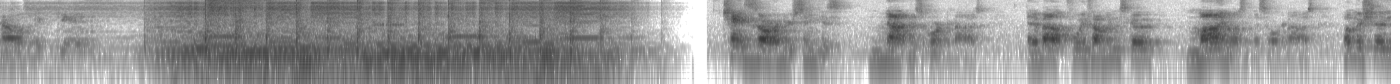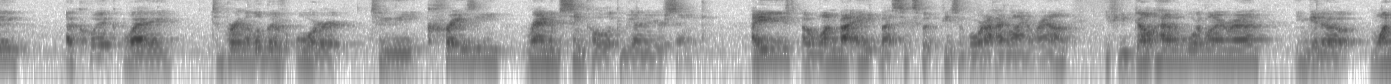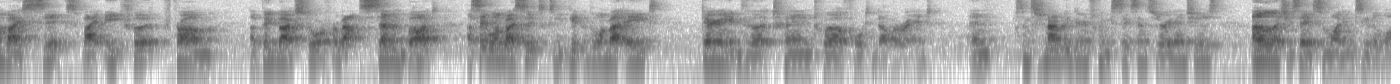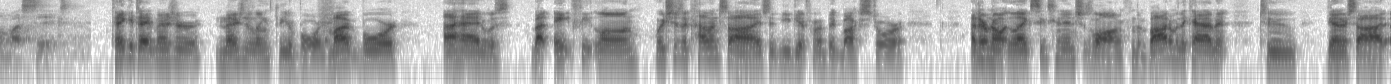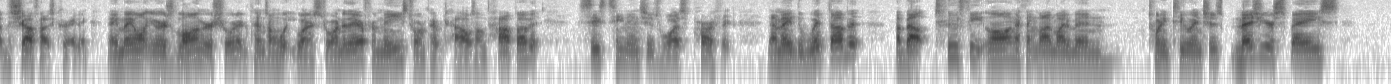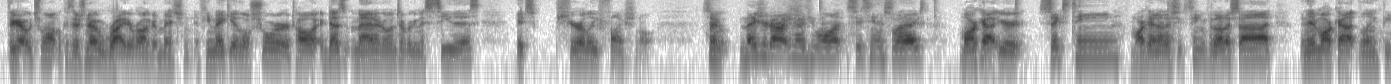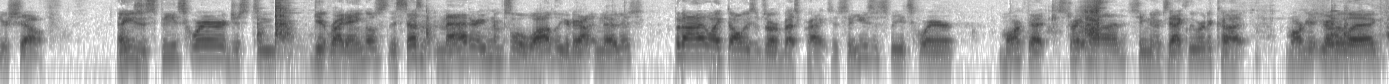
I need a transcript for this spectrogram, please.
again. Chances are your sink is not disorganized. And about 45 minutes ago, mine wasn't disorganized. I'm going to show you a quick way to bring a little bit of order to the crazy random sinkhole that can be under your sink. I used a 1 by 8 by 6 foot piece of board I had lying around. If you don't have a board lying around, you can get a 1 by 6 by 8 foot from a big box store for about 7 bucks. I say 1 by 6 because you get the 1 by 8, they're to get into the 10 12 $14 range. And since there's not a big difference between 6 inches or 8 inches, I'm to let you save some money and just get a 1 by 6 Take a tape measure, measure the length of your board. Now my board I had was about 8 feet long, which is a common size that you get from a big box store. I turned out leg 16 inches long from the bottom of the cabinet to the underside of the shelf I was creating. Now you may want yours longer or shorter, it depends on what you want to store under there. For me, storing paper towels on top of it, 16 inches was perfect. Now I made the width of it about 2 feet long, I think mine might have been 22 inches. Measure your space, figure out what you want because there's no right or wrong dimension. If you make it a little shorter or taller, it doesn't matter, no one's ever going to see this. It's purely functional. So measure it out, you know, if you want 16 inch legs, mark out your 16, mark out another 16 for the other side, and then mark out the length of your shelf. Now use a speed square just to get right angles. This doesn't matter, even if it's a little wobbly, you're not going to notice. But I like to always observe best practice. So use a speed square, mark that straight line so you know exactly where to cut. Mark it your other leg.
